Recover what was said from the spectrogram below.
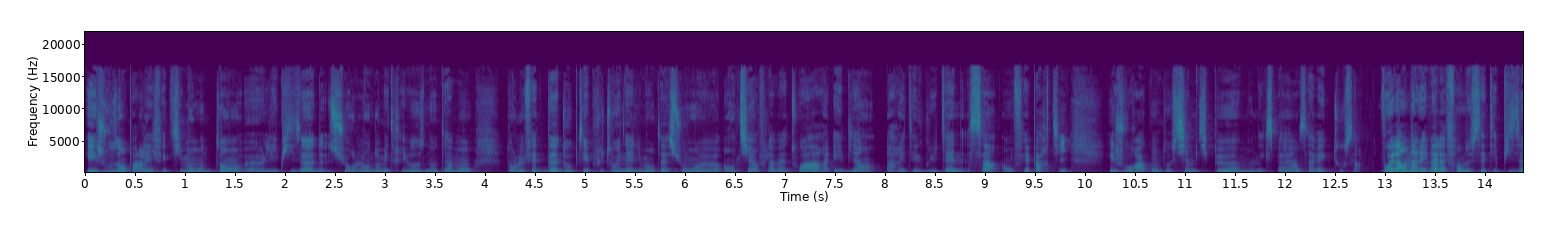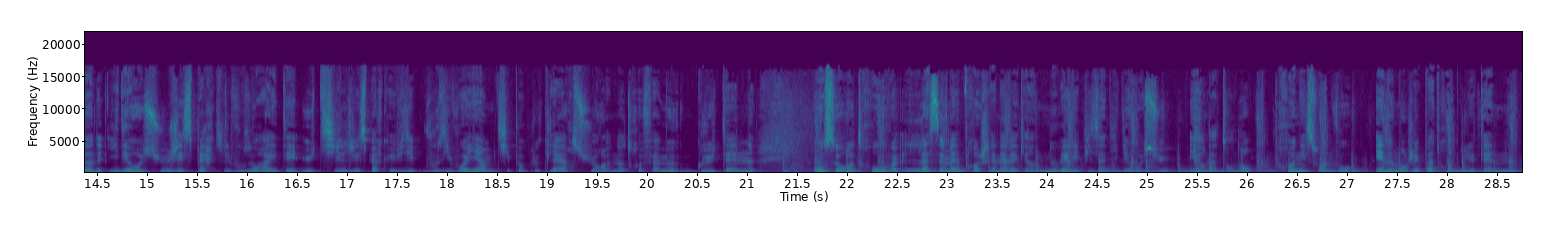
Et je vous en parlais effectivement dans euh, l'épisode sur l'endométriose, notamment dans le fait d'adopter plutôt une alimentation euh, anti-inflammatoire, et eh bien arrêter le gluten, ça en fait partie. Et je vous raconte aussi un petit peu euh, mon expérience avec tout ça. Voilà, on arrive à la fin de cet épisode idées reçues. J'espère qu'il vous aura été utile. J'espère que vous y voyez un petit peu plus clair sur notre fameux gluten. On se retrouve la semaine prochaine avec un nouvel épisode idées reçues et en attendant, prenez soin de vous et ne mangez pas trop de gluten.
